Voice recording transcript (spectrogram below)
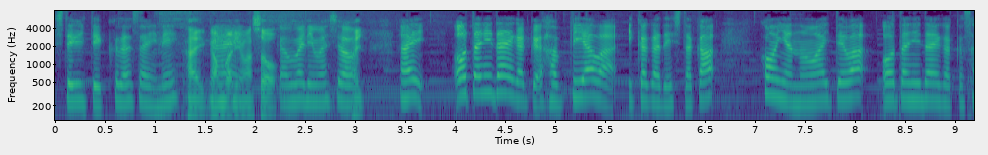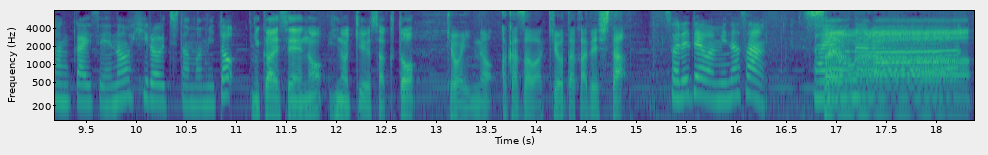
していてくださいね。はい頑張りましょう、はい、頑張りましょう。はい、はい、大谷大学ハッピーアワーいかがでしたか？今夜のお相手は大谷大学3回生の広内珠美と2回生の日野久作と教員の赤澤清隆でした。それでは皆さんさようなら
